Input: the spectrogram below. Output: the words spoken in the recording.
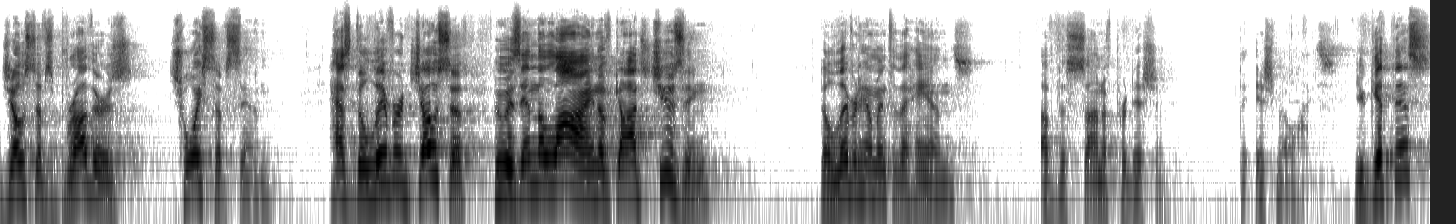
Joseph's brother's choice of sin, has delivered Joseph, who is in the line of God's choosing, delivered him into the hands of the son of perdition, the Ishmaelites. You get this?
